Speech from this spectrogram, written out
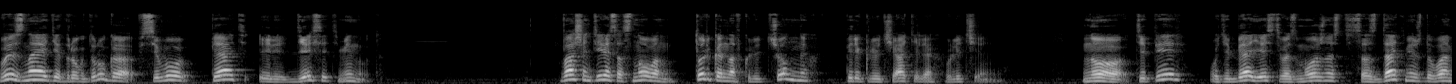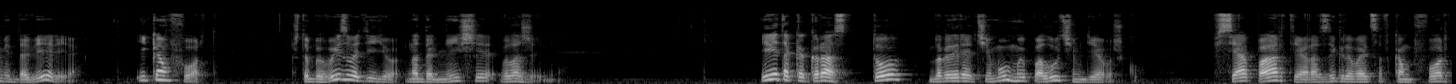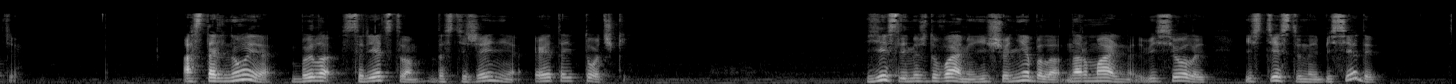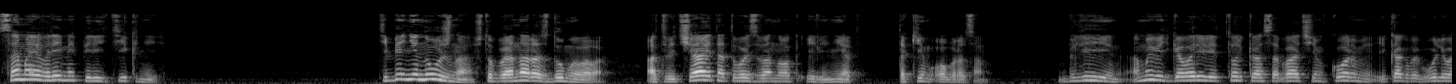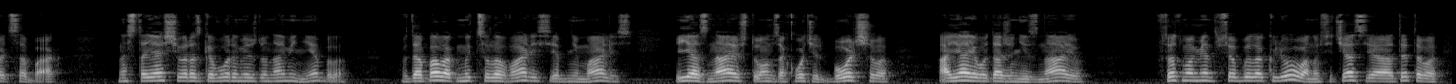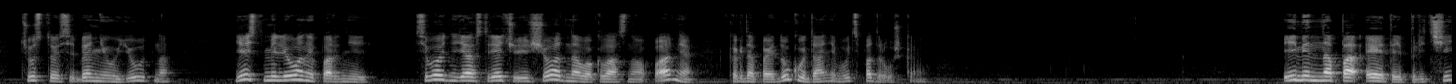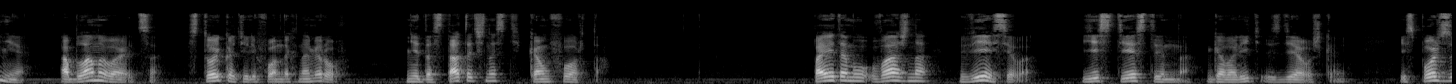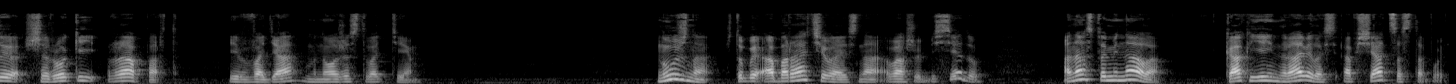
вы знаете друг друга всего 5 или 10 минут. Ваш интерес основан только на включенных переключателях влечения. Но теперь у тебя есть возможность создать между вами доверие и комфорт, чтобы вызвать ее на дальнейшее вложение. И это как раз то, благодаря чему мы получим девушку. Вся партия разыгрывается в комфорте. Остальное было средством достижения этой точки. Если между вами еще не было нормальной, веселой, естественной беседы, самое время перейти к ней. Тебе не нужно, чтобы она раздумывала, отвечает на твой звонок или нет, таким образом. Блин, а мы ведь говорили только о собачьем корме и как выгуливать собак. Настоящего разговора между нами не было. Вдобавок мы целовались и обнимались, и я знаю, что он захочет большего, а я его даже не знаю. В тот момент все было клево, но сейчас я от этого чувствую себя неуютно. Есть миллионы парней. Сегодня я встречу еще одного классного парня, когда пойду куда-нибудь с подружками. Именно по этой причине обламывается столько телефонных номеров. Недостаточность комфорта. Поэтому важно весело, естественно говорить с девушками, используя широкий рапорт и вводя множество тем. Нужно, чтобы оборачиваясь на вашу беседу, она вспоминала, как ей нравилось общаться с тобой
